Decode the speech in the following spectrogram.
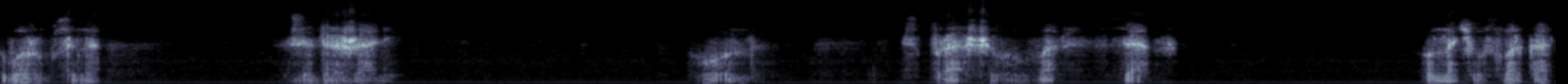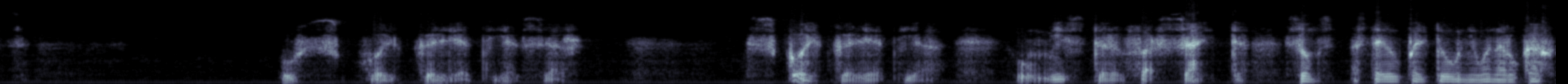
Вормсона задрожали. Он спрашивал вас, сэр. Он начал сморкаться. Уж сколько лет я, сэр. Сколько лет я у мистера Форсайта. Сомс оставил пальто у него на руках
